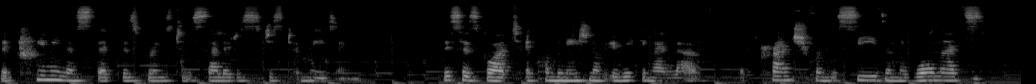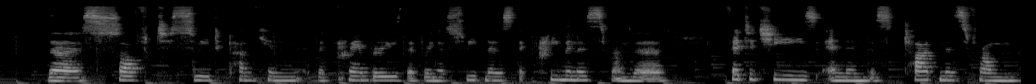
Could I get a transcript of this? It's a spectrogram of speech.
the creaminess that this brings to the salad is just amazing. This has got a combination of everything I love. The crunch from the seeds and the walnuts, the soft sweet pumpkin, the cranberries that bring a sweetness, the creaminess from the feta cheese, and then this tartness from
